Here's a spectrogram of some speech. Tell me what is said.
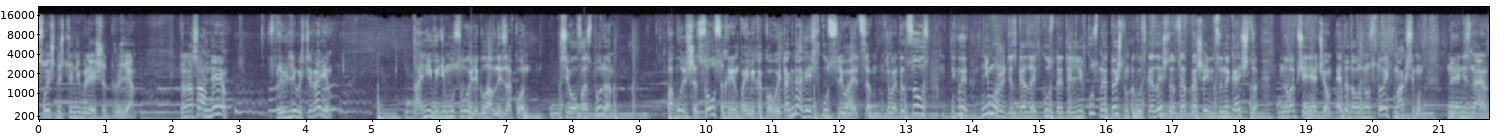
сочностью не блещет, друзья. Но на самом деле, справедливости ради, они, видимо, усвоили главный закон всего фастфуда. Побольше соуса, хрен пойми какого, и тогда весь вкус сливается в этот соус. И вы не можете сказать, вкусно это или невкусно. Я точно могу сказать, что соотношение цены-качества, ну, вообще ни о чем. Это должно стоить максимум, ну, я не знаю,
